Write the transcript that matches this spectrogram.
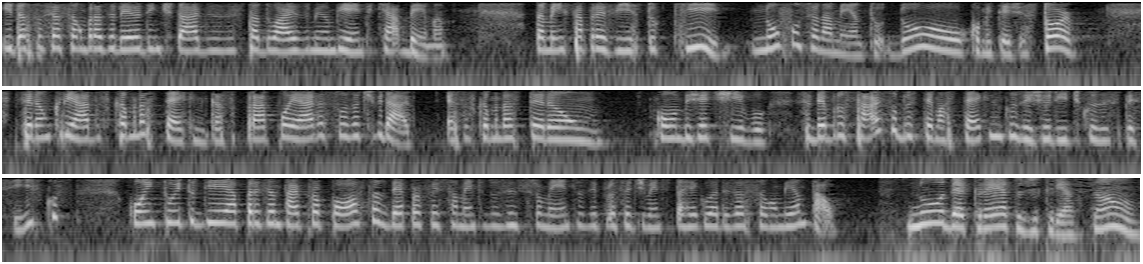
e da Associação Brasileira de Entidades Estaduais do Meio Ambiente, que é a ABEMA. Também está previsto que, no funcionamento do comitê gestor, serão criadas câmaras técnicas para apoiar as suas atividades. Essas câmaras terão como objetivo se debruçar sobre os temas técnicos e jurídicos específicos, com o intuito de apresentar propostas de aperfeiçoamento dos instrumentos e procedimentos da regularização ambiental. No decreto de criação,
